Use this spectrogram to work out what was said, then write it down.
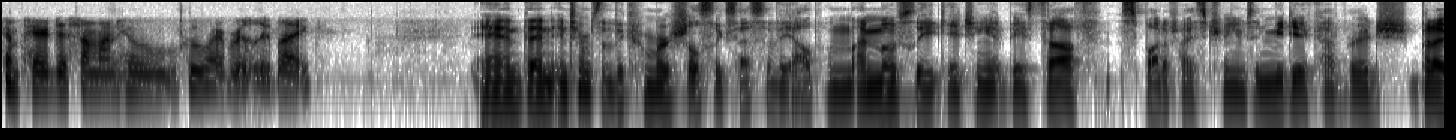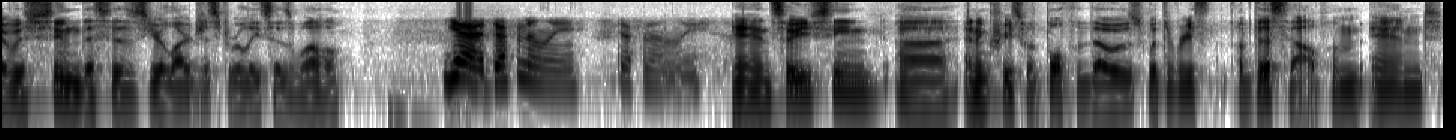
compared to someone who who I really like. And then, in terms of the commercial success of the album, I'm mostly gauging it based off Spotify streams and media coverage, but I would assume this is your largest release as well. Yeah, definitely, definitely. And so you've seen uh, an increase with both of those with the re- of this album and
